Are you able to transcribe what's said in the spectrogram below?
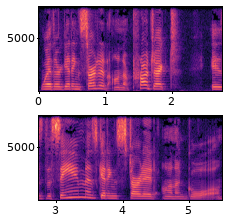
whether getting started on a project is the same as getting started on a goal.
